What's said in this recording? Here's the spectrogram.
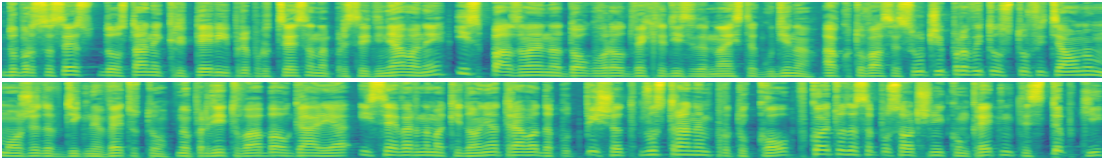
добросъседството да остане критерии при процеса на присъединяване и спазване на договора от 2017 година. Ако това се случи, правителството официално може да вдигне ветото, но преди това България и Северна Македония трябва да подпишат двустранен протокол, в който да са посочени конкретните стъпки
